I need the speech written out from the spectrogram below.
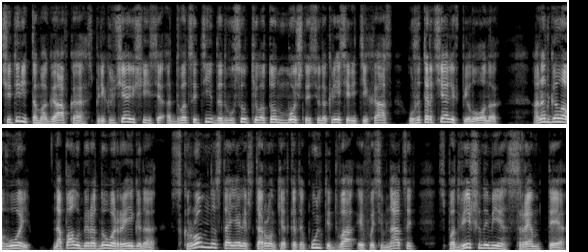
Четыре томагавка с переключающейся от 20 до 200 килотонн мощностью на крейсере «Техас» уже торчали в пилонах, а над головой, на палубе родного Рейгана, скромно стояли в сторонке от катапульты два F-18 с подвешенными с РЭМ-Т,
